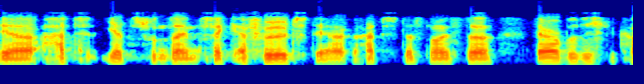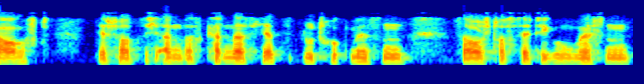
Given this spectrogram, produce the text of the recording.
der hat jetzt schon seinen Zweck erfüllt, der hat das neueste Wearable sich gekauft, der schaut sich an, was kann das jetzt, Blutdruck messen, Sauerstoffsättigung messen,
